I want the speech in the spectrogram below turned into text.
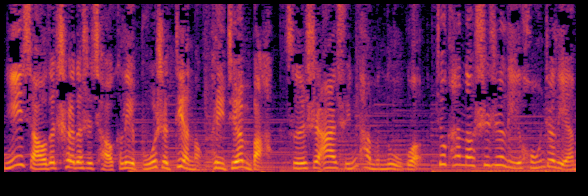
你小子吃的是巧克力，不是电脑配件吧？此时阿寻他们路过，就看到石之里红着脸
